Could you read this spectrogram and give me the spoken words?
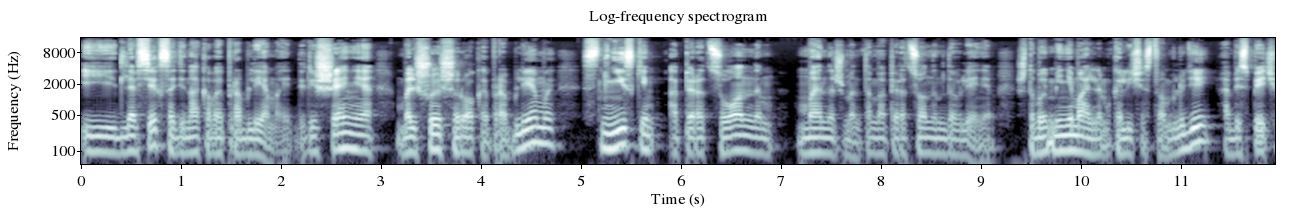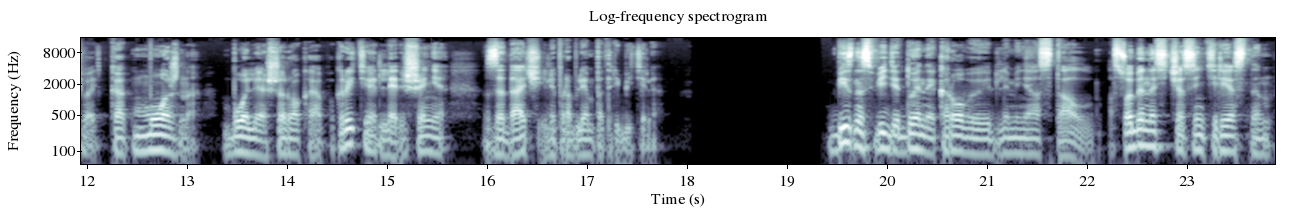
и для всех с одинаковой проблемой. Решение большой широкой проблемы с низким операционным менеджментом, операционным давлением, чтобы минимальным количеством людей обеспечивать как можно более широкое покрытие для решения задач или проблем потребителя. Бизнес в виде дойной коровы для меня стал особенно сейчас интересным,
